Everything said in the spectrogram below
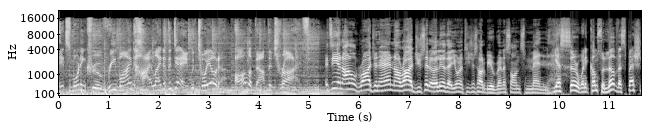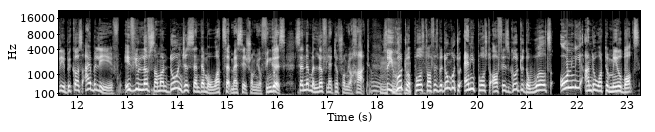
HITZ Morning Crew Rewind Highlight of the Day with Toyota. All about the drive. It's Ian Arnold, Raj, and Ann. Now, Raj, you said earlier that you want to teach us how to be a Renaissance men. Yes, sir. When it comes to love, especially because I believe if you love someone, don't just send them a WhatsApp message from your fingers. Send them a love letter from your heart. Oh. So you go to a post office, but don't go to any post office. Go to the world's only underwater mailbox,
